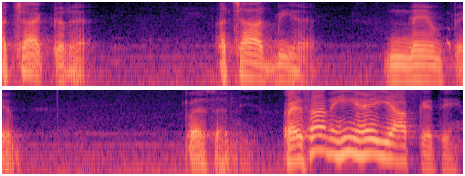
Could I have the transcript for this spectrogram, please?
अच्छा एक्टर है। अच्छा आदमी है। नेम फेम पैसा नहीं। पैसा नहीं है ये आप कहते हैं।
